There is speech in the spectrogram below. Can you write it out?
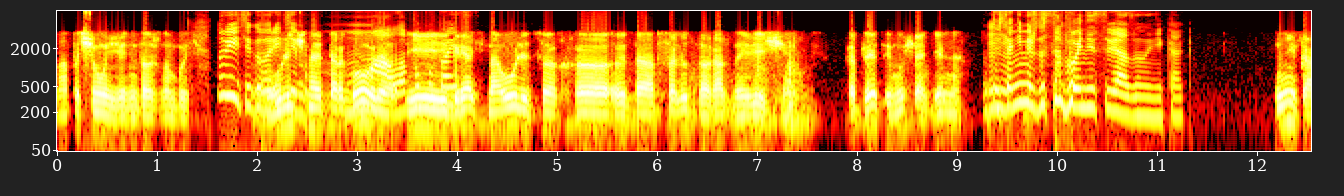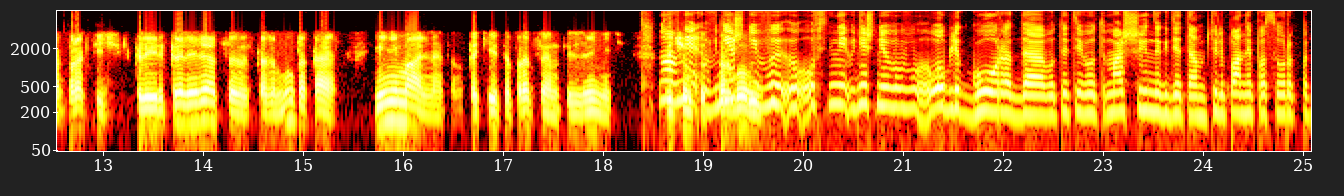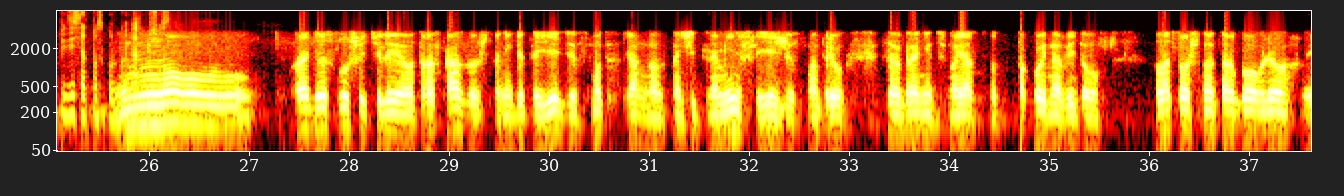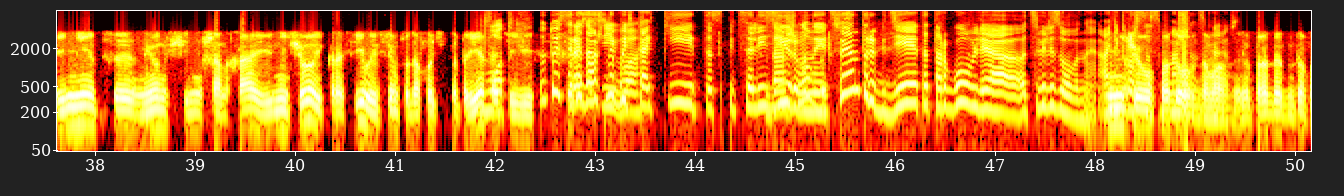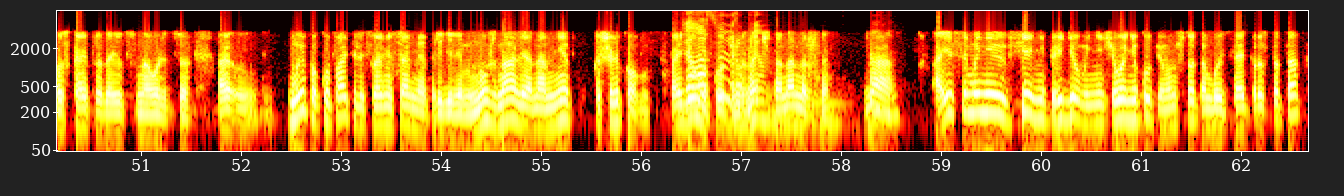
А почему ее не должно быть? Ну, видите, говорите, Уличная торговля и грязь на улицах э, – это абсолютно разные вещи. Котлеты и мухи отдельно. То есть они между собой не связаны никак? Никак, практически. Колеряция, скажем, ну такая минимальная, там, какие-то проценты, извините. Ну, а вне, внешний, вы, внешний облик города, вот эти вот машины, где там тюльпаны по 40, по 50, по сколько? Ну, радиослушатели вот рассказывают, что они где-то ездят, смотрят, я ну, значительно меньше езжу, смотрю за границу, но я спокойно видел латошную торговлю в Венеции, в Мюнхене, в Шанхае. И ничего, и красиво, и всем туда хочется приехать. Вот. И... Ну, то есть Красиво. это должны быть какие-то специализированные центры, где эта торговля цивилизованная, а не ничего просто подобного. Да пускай продаются на улице. А мы, покупатели, с вами сами определим, нужна ли она мне кошельком. Пойдем и купим, рублем. значит, она нужна. Да. Угу. А если мы не все не придем и ничего не купим, он что там будет стоять просто так?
